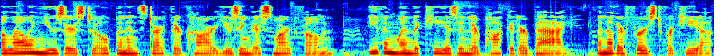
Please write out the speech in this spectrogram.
allowing users to open and start their car using their smartphone, even when the key is in their pocket or bag, another first for Kia.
